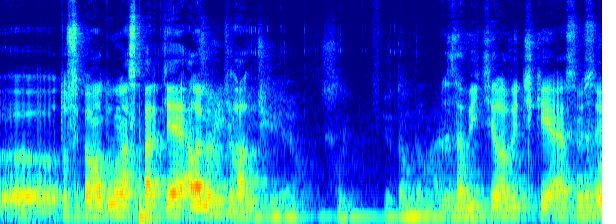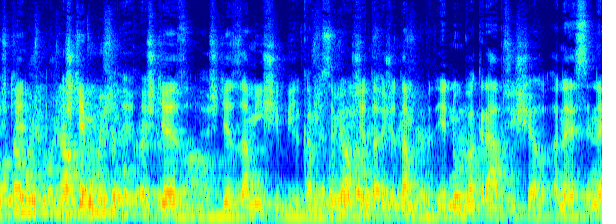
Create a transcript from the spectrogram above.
eh, to si pamatuju na Spartě, ale... Zavítil a, že jo? tam byl, ne? Zavíti lavičky a já si myslím, ještě, možná, ještě, ještě, ještě, no. ještě za Míši Bílka, myslím, že, ta, že tam jednou, dvakrát přišel. Ne, ne,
